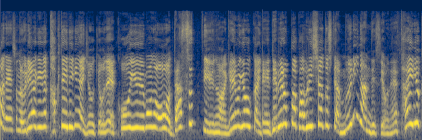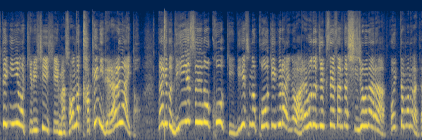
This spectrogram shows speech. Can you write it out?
今ね、その売り上げが確定できない状況で、こういうものを出すっていうのはゲーム業界でデベロッパー、パブリッシャーとしては無理なんですよね。体力的にも厳しいし、まあそんな賭けに出られないと。だけど DS の後期、DS の後期ぐらいのあれほど熟成された市場なら、こういったものが出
